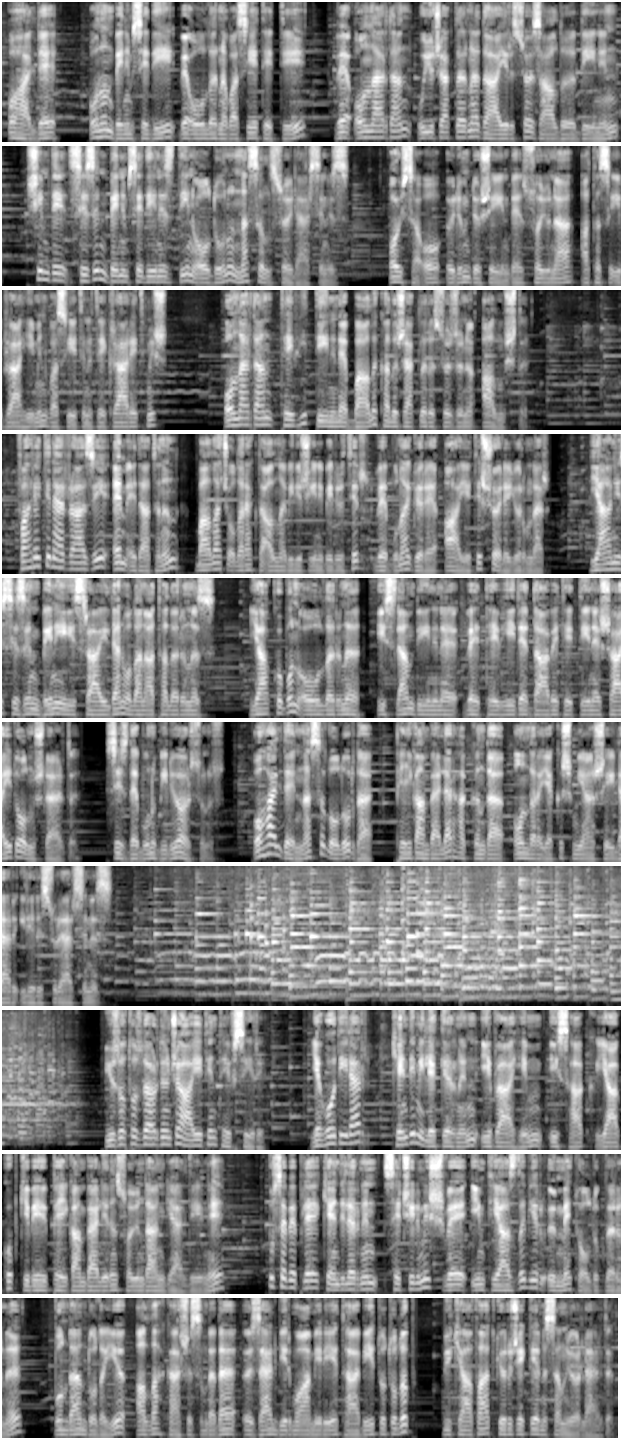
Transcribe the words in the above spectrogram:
O halde onun benimsediği ve oğullarına vasiyet ettiği ve onlardan uyacaklarına dair söz aldığı dinin, şimdi sizin benimsediğiniz din olduğunu nasıl söylersiniz? Oysa o ölüm döşeğinde soyuna atası İbrahim'in vasiyetini tekrar etmiş onlardan tevhid dinine bağlı kalacakları sözünü almıştı. Fahrettin Errazi em edatının bağlaç olarak da alınabileceğini belirtir ve buna göre ayeti şöyle yorumlar. Yani sizin Beni İsrail'den olan atalarınız, Yakup'un oğullarını İslam dinine ve tevhide davet ettiğine şahit olmuşlardı. Siz de bunu biliyorsunuz. O halde nasıl olur da peygamberler hakkında onlara yakışmayan şeyler ileri sürersiniz?'' 134. ayetin tefsiri Yahudiler kendi milletlerinin İbrahim, İshak, Yakup gibi peygamberlerin soyundan geldiğini, bu sebeple kendilerinin seçilmiş ve imtiyazlı bir ümmet olduklarını, bundan dolayı Allah karşısında da özel bir muameleye tabi tutulup mükafat göreceklerini sanıyorlardı.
